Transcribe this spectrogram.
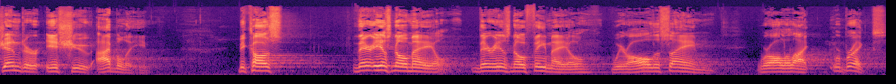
gender issue, I believe, because there is no male, there is no female, we're all the same, we're all alike, we're bricks.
